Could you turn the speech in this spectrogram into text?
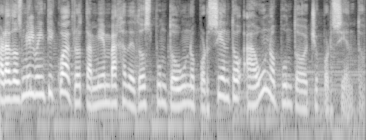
Para 2024 también baja de 2.1% a 1.8%.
